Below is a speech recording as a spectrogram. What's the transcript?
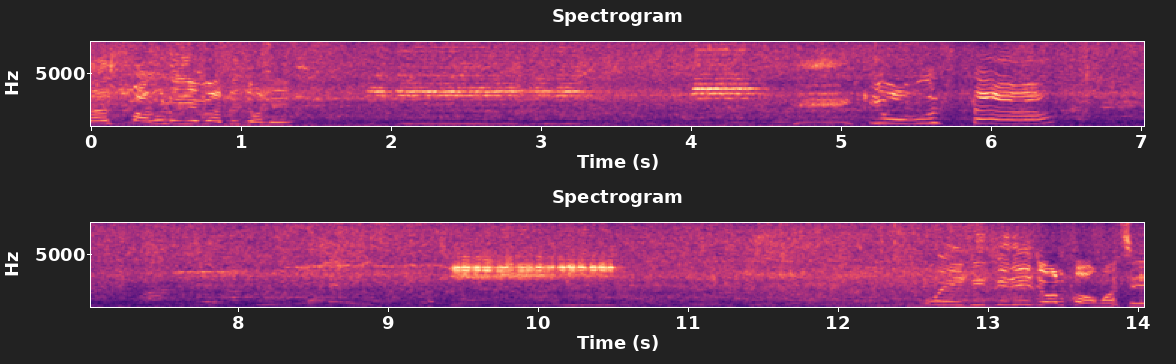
জাস্ট পাগল হয়ে যাব এত জলে কি অবস্থা এইদিকে দিয়ে জল কম আছে।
